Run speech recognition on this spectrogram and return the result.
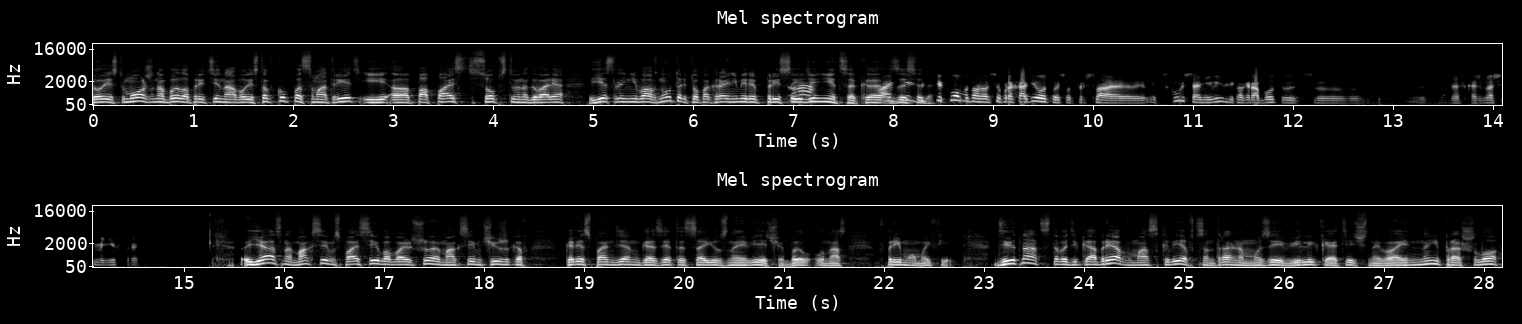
То есть можно было прийти на выставку, посмотреть и э, попасть, собственно говоря, если не вовнутрь, то, по крайней мере, присоединиться а, к а заседанию. стеклом вот оно все проходило, то есть вот пришла э, экскурсия, они видели, как работают, э, да, скажем, наши министры. Ясно. Максим, спасибо большое. Максим Чижиков, корреспондент газеты «Союзная Вече», был у нас в прямом эфире. 19 декабря в Москве в Центральном музее Великой Отечественной войны прошло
